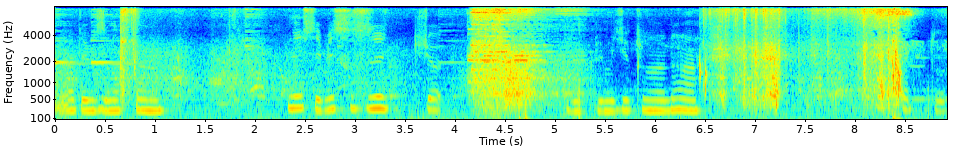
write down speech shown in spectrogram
Nerede bizim Osman? Neyse biz hızlıca Büyüklüğümüz yakın ha. Dur.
